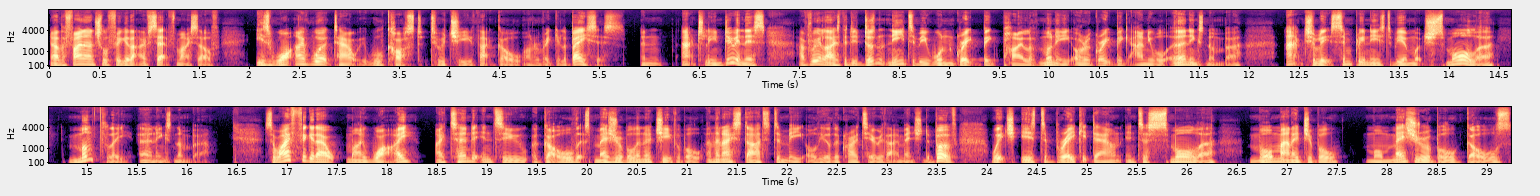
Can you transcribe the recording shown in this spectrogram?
now the financial figure that i've set for myself is what I've worked out it will cost to achieve that goal on a regular basis. And actually, in doing this, I've realized that it doesn't need to be one great big pile of money or a great big annual earnings number. Actually, it simply needs to be a much smaller monthly earnings number. So I figured out my why, I turned it into a goal that's measurable and achievable, and then I started to meet all the other criteria that I mentioned above, which is to break it down into smaller, more manageable, more measurable goals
